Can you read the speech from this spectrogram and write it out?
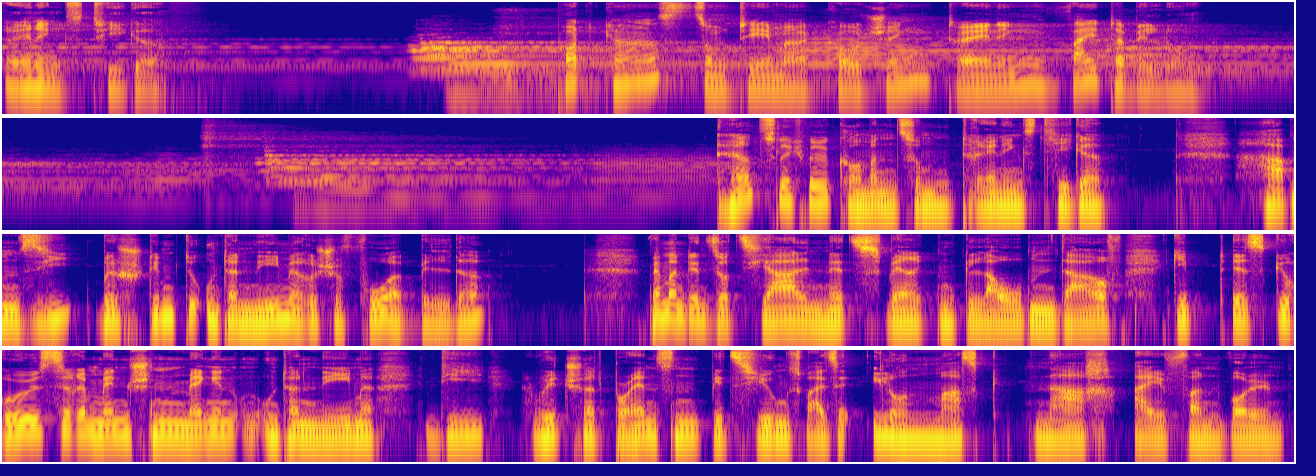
Trainingstiger. Podcast zum Thema Coaching, Training, Weiterbildung. Herzlich willkommen zum Trainingstiger. Haben Sie bestimmte unternehmerische Vorbilder? Wenn man den sozialen Netzwerken glauben darf, gibt es größere Menschenmengen und Unternehmer, die Richard Branson bzw. Elon Musk nacheifern wollen.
